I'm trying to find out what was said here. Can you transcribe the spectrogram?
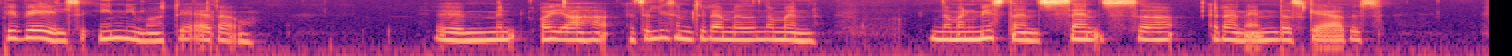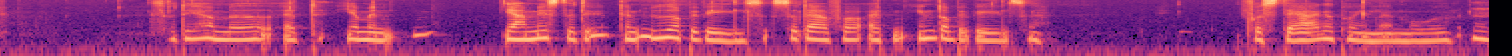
bevægelse inde i mig, det er der jo. Øh, men, og jeg har, altså ligesom det der med, når man, når man mister en sans, så er der en anden, der skærpes. Så det her med, at jamen, jeg har mistet det, den ydre bevægelse, så derfor er den indre bevægelse forstærket på en eller anden måde. Mm.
